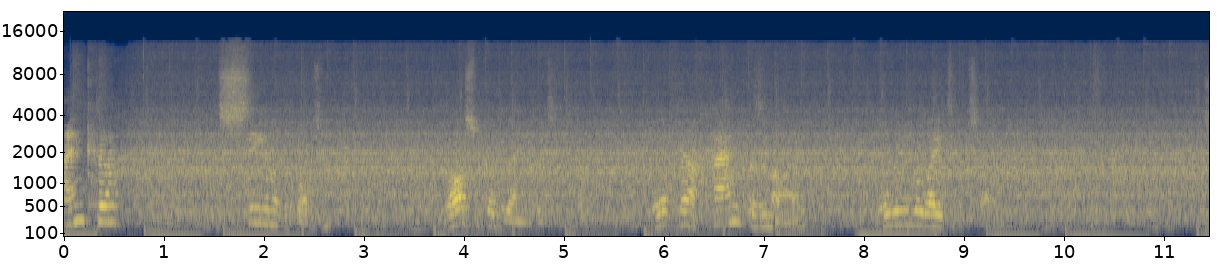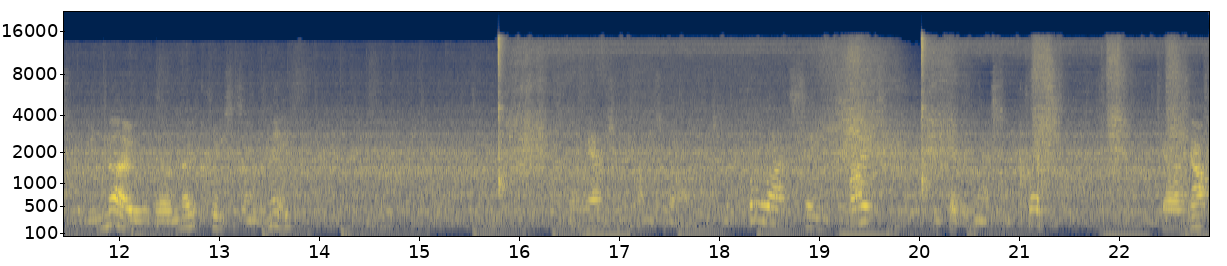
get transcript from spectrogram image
anchor the seam at the bottom, whilst we've got it anchored, walk our hand as an iron, all the way to the top, so that we know that there are no creases underneath, when we actually come to our pull that seam tight and get it nice and crisp going up.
